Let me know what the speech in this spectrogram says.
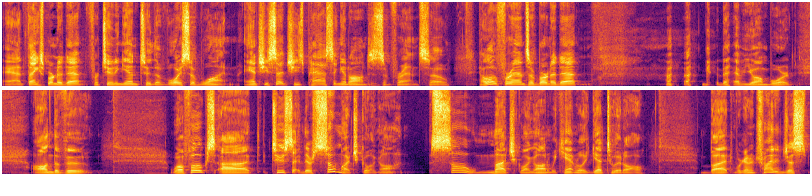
And thanks, Bernadette, for tuning in to the Voice of One. And she said she's passing it on to some friends. So, hello, friends of Bernadette. Good to have you on board on the VU. Well, folks, uh, Tuesday, there's so much going on. So much going on. We can't really get to it all. But we're going to try to just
